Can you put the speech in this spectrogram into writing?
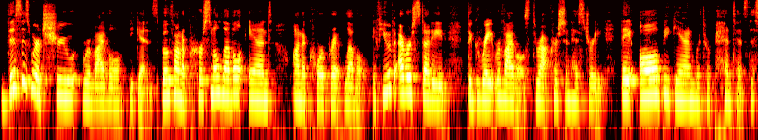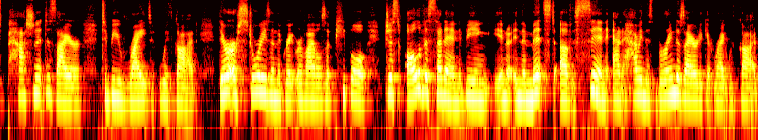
This is where true revival begins, both on a personal level and on a corporate level. If you have ever studied the great revivals throughout Christian history, they all began with repentance, this passionate desire to be right with God. There are stories in the great revivals of people just all of a sudden being in, in the midst of sin and having this burning desire to get right with God.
